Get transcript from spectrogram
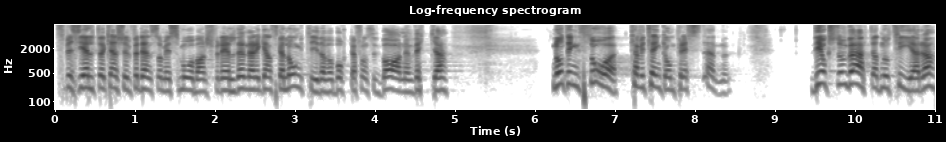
Speciellt kanske för den som är småbarnsförälder när det är ganska lång tid att vara borta från sitt barn en vecka. Någonting så kan vi tänka om prästen. Det är också värt att notera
